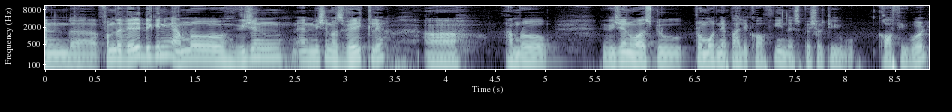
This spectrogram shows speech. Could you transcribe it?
and from the very beginning हाम्रो vision and mission was very clear हाम्रो vision was to promote Nepali coffee in the speciality coffee world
